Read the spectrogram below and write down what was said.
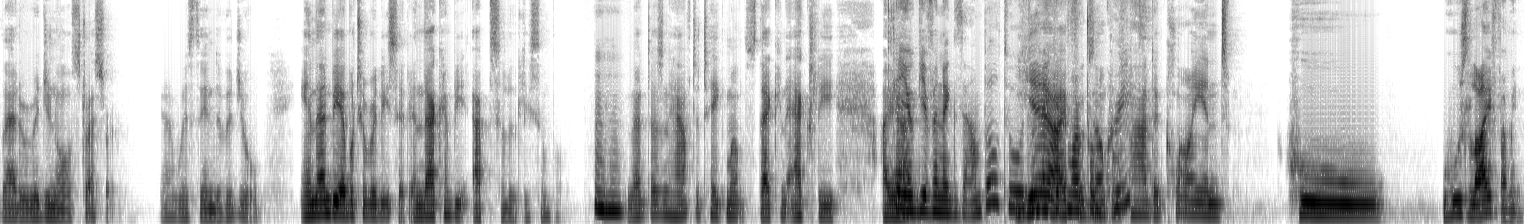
that original stressor yeah, with the individual and then be able to release it and that can be absolutely simple Mm-hmm. That doesn't have to take months. That can actually. I can you give an example to, yeah, to make it more I, for concrete? example, had a client who whose life. I mean,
